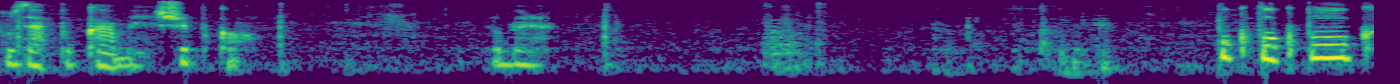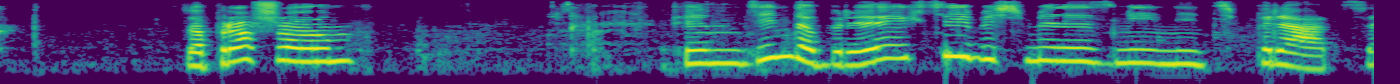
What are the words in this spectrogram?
Tu zapukamy, szybko. Dobra. Puk, puk, puk. Zapraszam. Dzień dobry. Chcielibyśmy zmienić pracę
